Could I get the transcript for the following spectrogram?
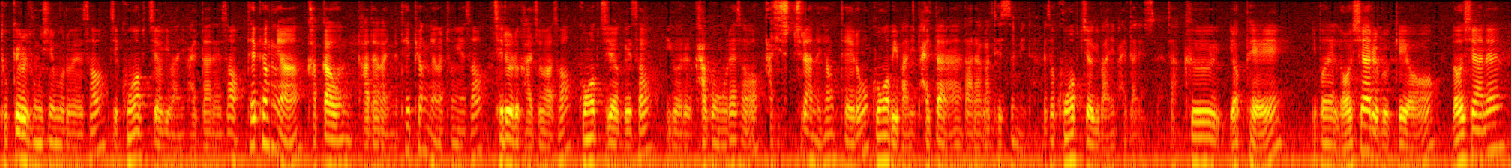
도쿄를 중심으로 해서 이제 공업 지역이 많이 발달해서 태평양 가까운 바다가 있는 태평양을 통해서 재료를 가져와서 공업 지역에서 이거를 가공을 해서 다시 수출하는 형태로 공업이 많이 발달한 나라가 됐습니다. 그래서 공업 지역이 많이 발달했어요. 자, 그 옆에 이번에 러시아를 볼게요. 러시아는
